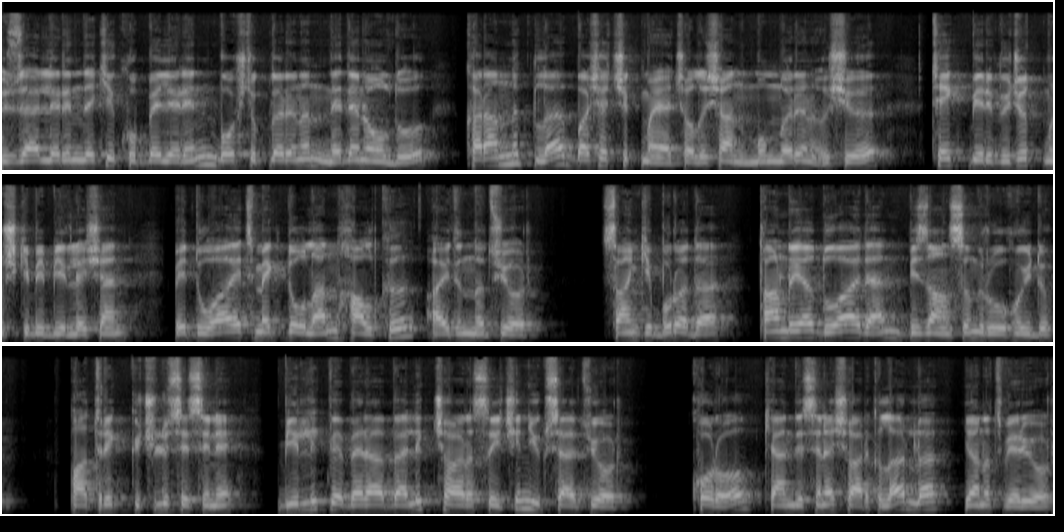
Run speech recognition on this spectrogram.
Üzerlerindeki kubbelerin boşluklarının neden olduğu, karanlıkla başa çıkmaya çalışan mumların ışığı, tek bir vücutmuş gibi birleşen ve dua etmekte olan halkı aydınlatıyor. Sanki burada Tanrı'ya dua eden Bizans'ın ruhuydu. Patrik güçlü sesini birlik ve beraberlik çağrısı için yükseltiyor. Koro kendisine şarkılarla yanıt veriyor.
